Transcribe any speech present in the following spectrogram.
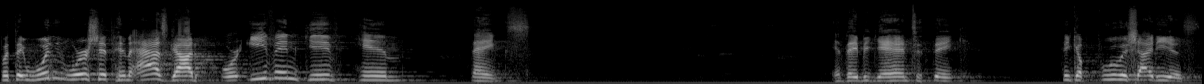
but they wouldn't worship him as God or even give him thanks. And they began to think, think up foolish ideas.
